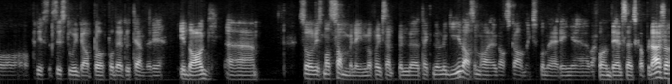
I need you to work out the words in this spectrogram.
og, prises i stor grad på, på det du tjener i, i dag. Eh, så hvis man sammenligner med f.eks. teknologi, da, som har ganske annen eksponering, i hvert fall en del selskaper der, så,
